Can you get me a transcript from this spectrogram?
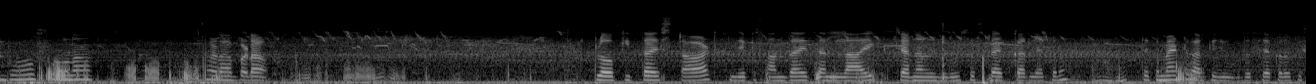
ਬਹੁਤ ਸੋਹਣਾ ਬੜਾ ਬੜਾ ਵਲੌਗ ਕੀਤਾ ਹੈ ਸਟਾਰਟ ਜੇ ਪਸੰਦ ਆਏ ਤਾਂ ਲਾਈਕ ਚੈਨਲ ਨੂੰ ਜਰੂਰ ਸਬਸਕ੍ਰਾਈਬ ਕਰ ਲਿਆ ਕਰੋ ਤੇ ਕਮੈਂਟ ਕਰਕੇ ਜਰੂਰ ਦੱਸਿਆ ਕਰੋ ਕਿਸ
